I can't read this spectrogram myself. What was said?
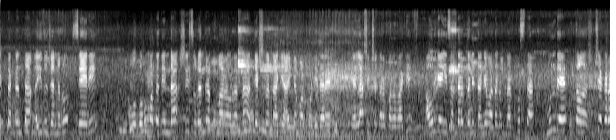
ಇರ್ತಕ್ಕಂಥ ಐದು ಜನರು ಸೇರಿ ಬಹುಮತದಿಂದ ಶ್ರೀ ಸುರೇಂದ್ರ ಕುಮಾರ್ ಅವರನ್ನ ಅಧ್ಯಕ್ಷರನ್ನಾಗಿ ಆಯ್ಕೆ ಮಾಡಿಕೊಂಡಿದ್ದಾರೆ. ಎಲ್ಲ ಶಿಕ್ಷಕರ ಪರವಾಗಿ. ಅವರಿಗೆ ಈ ಸಂದರ್ಭದಲ್ಲಿ ಧನ್ಯವಾದಗಳನ್ನ ಅರ್ಪಿಸ್ತಾ, ಮುಂದೆ ಉತ್ತಮ ಶಿಕ್ಷಕರ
